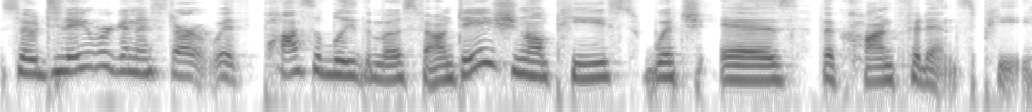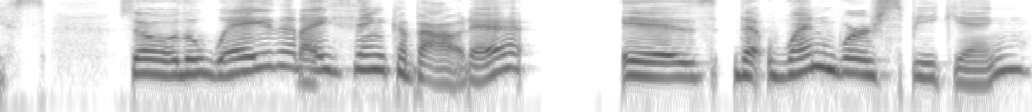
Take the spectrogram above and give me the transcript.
So today we're going to start with possibly the most foundational piece, which is the confidence piece. So the way that I think about it is that when we're speaking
